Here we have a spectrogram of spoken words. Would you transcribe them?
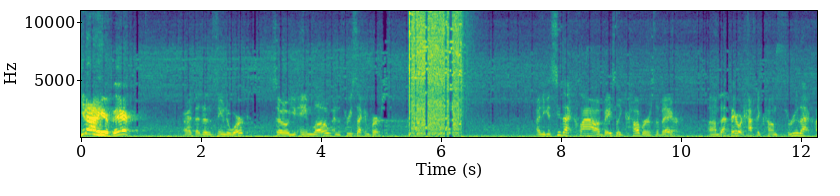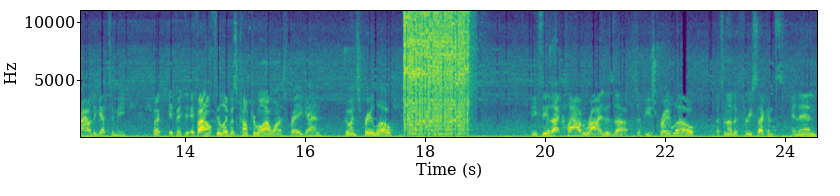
Get out of here, bear! All right, that doesn't seem to work. So you aim low and a three second burst. And you can see that cloud basically covers the bear. Um, that bear would have to come through that cloud to get to me. But if, it, if I don't feel like it was comfortable, I want to spray again, go and spray low. And you see that cloud rises up. So if you spray low, that's another three seconds, and then,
